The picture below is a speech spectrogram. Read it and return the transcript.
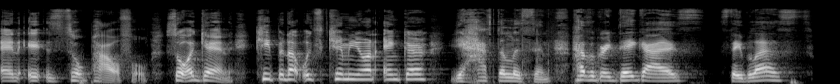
and it is so powerful. So again, Keeping Up with Kimmy on Anchor, you have to listen. Have a great day, guys. Stay blessed.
